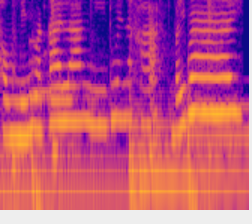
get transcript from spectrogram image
คอมเมนต์มาใต้ล่างนี้ด้วยนะคะ บ๊ายบาย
